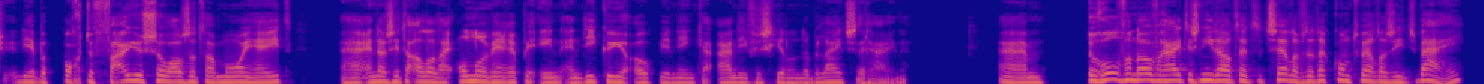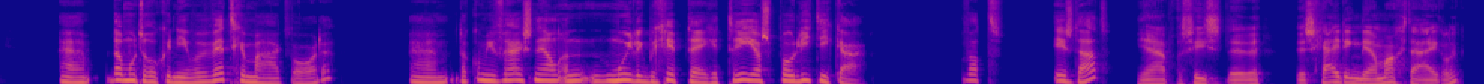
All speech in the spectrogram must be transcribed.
die hebben portefeuilles, zoals het dan mooi heet. Uh, en daar zitten allerlei onderwerpen in en die kun je ook weer linken aan die verschillende beleidsterreinen. Um, de rol van de overheid is niet altijd hetzelfde, daar komt wel eens iets bij. Uh, dan moet er ook een nieuwe wet gemaakt worden. Um, dan kom je vrij snel een moeilijk begrip tegen, trias politica. Wat is dat? Ja, precies. De, de scheiding der machten eigenlijk.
